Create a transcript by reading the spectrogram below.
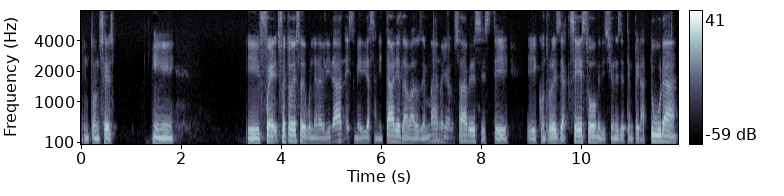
Entonces, eh, fue, fue todo eso de vulnerabilidad, este, medidas sanitarias, lavados de mano, ya lo sabes, este, controles de acceso, mediciones de temperatura,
